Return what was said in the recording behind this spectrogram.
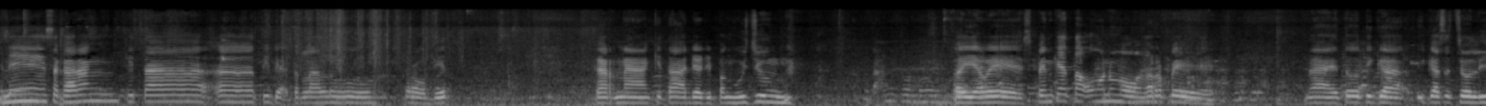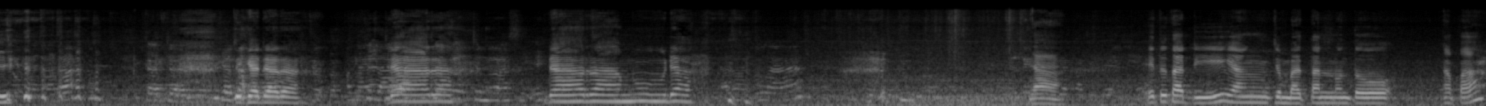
ini sekarang kita uh, tidak terlalu crowded karena kita ada di penghujung. Oh iya wes, pen ketok ngono ngomong karepe. Nah, itu tiga tiga sejoli. tiga darah. Darah. Darah muda. Nah, itu tadi yang jembatan untuk apa?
